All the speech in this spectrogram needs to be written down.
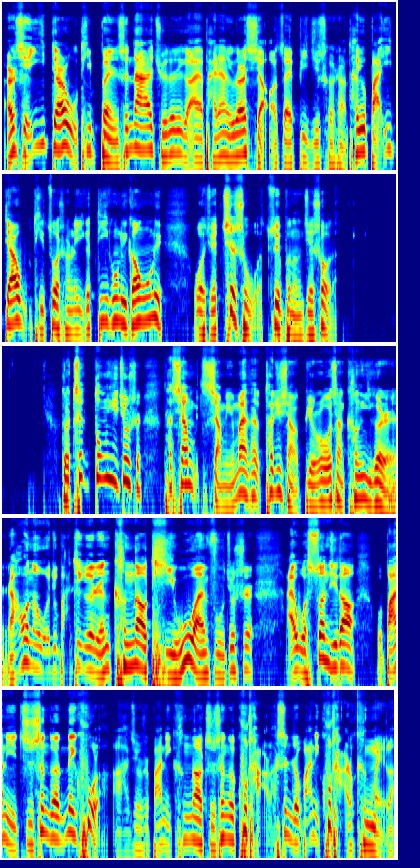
而且 1.5T 本身大家觉得这个哎排量有点小，在 B 级车上，它又把 1.5T 做成了一个低功率高功率，我觉得这是我最不能接受的。对，这个东西就是他想想明白，他他就想，比如说我想坑一个人，然后呢，我就把这个人坑到体无完肤，就是，哎，我算计到我把你只剩个内裤了啊，就是把你坑到只剩个裤衩了，甚至我把你裤衩都坑没了，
